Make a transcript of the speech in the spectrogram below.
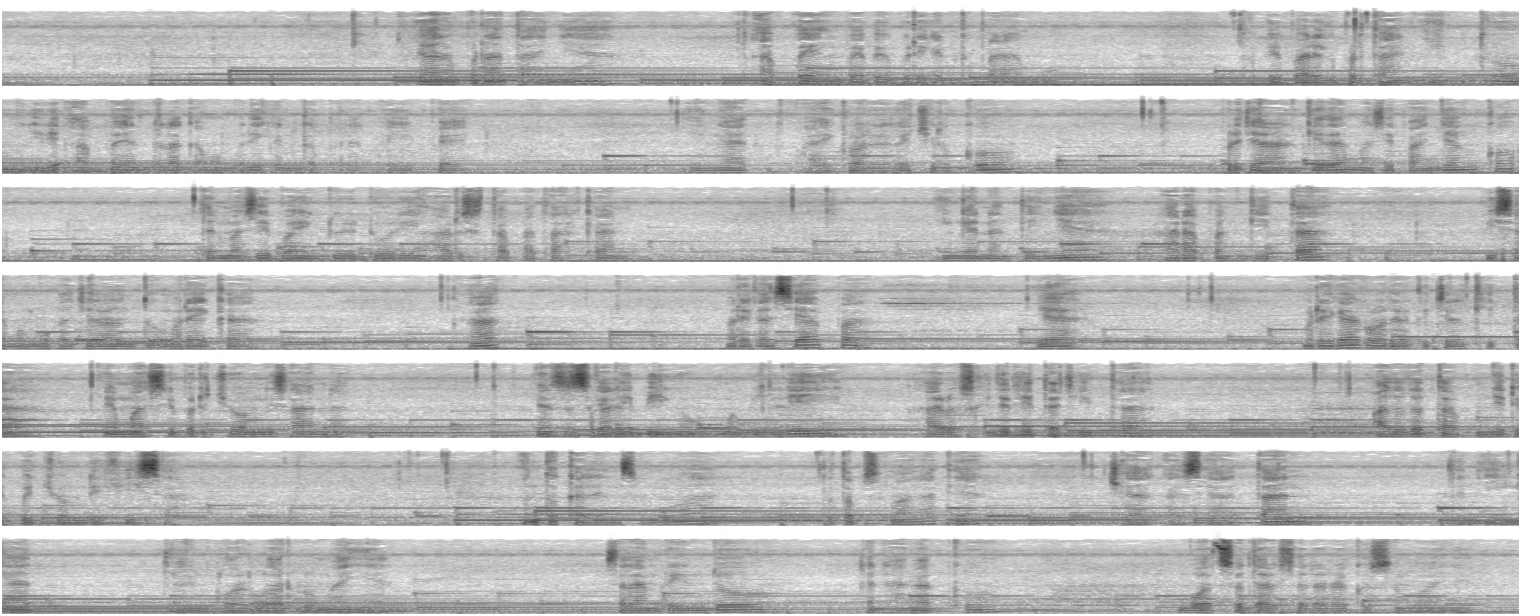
Jangan pernah tanya apa yang PP berikan kepadamu, tapi balik pertanyaan itu menjadi apa yang telah kamu berikan kepada PIP. Ingat, wahai keluarga kecilku, perjalanan kita masih panjang kok, dan masih banyak duri-duri yang harus kita patahkan. Hingga nantinya harapan kita bisa membuka jalan untuk mereka. Hah? Mereka siapa? Ya, mereka keluarga kecil kita yang masih berjuang di sana, yang sesekali bingung memilih harus kejar cita-cita atau tetap menjadi pejuang devisa. Untuk kalian semua, tetap semangat ya, jaga kesehatan, dan ingat jangan keluar-keluar rumah ya. Salam rindu dan hangatku buat saudara-saudaraku semuanya.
